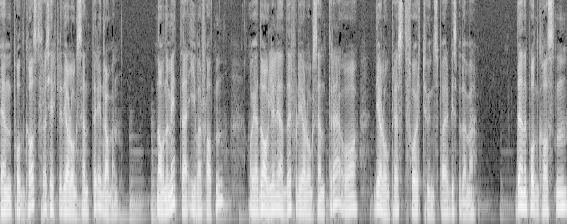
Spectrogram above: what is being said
En podkast fra Kirkelig dialogsenter i Drammen. Navnet mitt er Ivar Flaten, og jeg er daglig leder for Dialogsenteret og dialogprest for Tunsberg bispedømme. Denne podkasten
